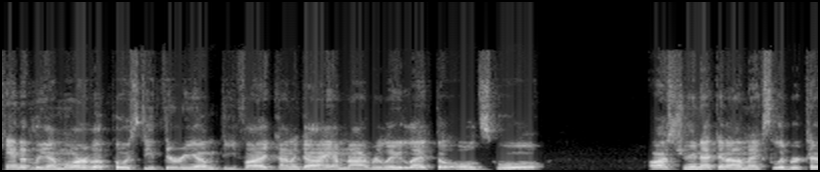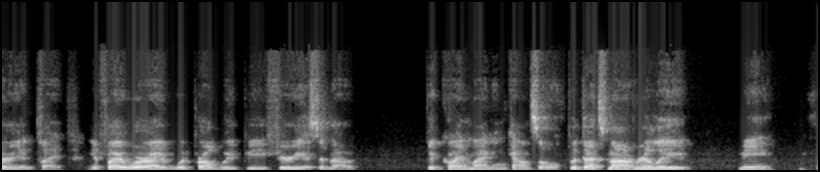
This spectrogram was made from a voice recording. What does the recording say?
candidly, I'm more of a post Ethereum DeFi kind of guy. I'm not really like the old school Austrian economics libertarian type. If I were, I would probably be furious about Bitcoin Mining Council, but that's not really me.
